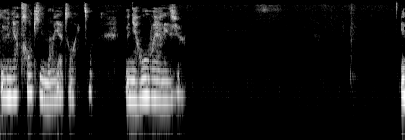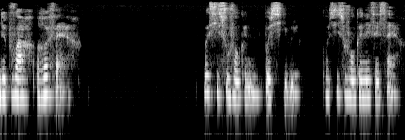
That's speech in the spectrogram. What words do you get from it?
de venir tranquillement et à ton rythme, venir ouvrir les yeux. Et de pouvoir refaire aussi souvent que possible, aussi souvent que nécessaire,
